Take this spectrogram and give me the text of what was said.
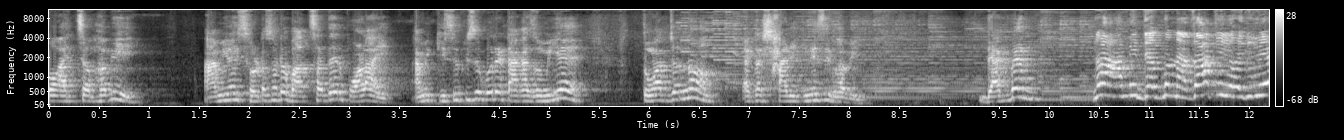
ও আচ্ছা ভাবি আমি ওই ছোট ছোট বাচ্চাদের পড়াই। আমি কিছু কিছু করে টাকা জমিয়ে তোমার জন্য একটা শাড়ি কিনেছি ভাবি। দেখবেন? না আমি দেখব না। যা তুই ওই দিবে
